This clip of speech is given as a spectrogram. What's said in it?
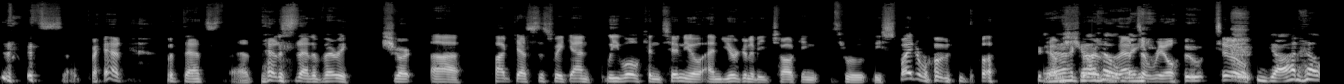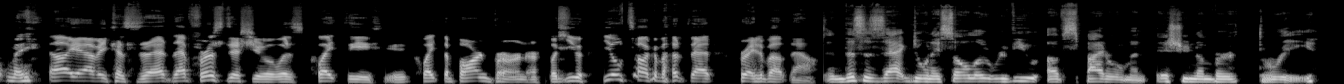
it's so bad. But that's that. That is that a very short uh podcast this weekend. We will continue, and you're going to be talking through the Spider Woman book. Yeah, I'm sure God that help that's me. a real hoot too. God help me. Oh yeah, because that that first issue was quite the quite the barn burner. But you you'll talk about that right about now. And this is Zach doing a solo review of Spider Woman, issue number three.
